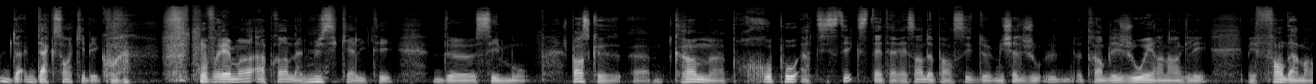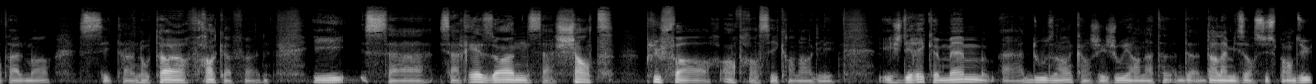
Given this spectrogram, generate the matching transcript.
d'accent québécois pour vraiment apprendre la musicalité de ces mots. Je pense que euh, comme propos artistique, c'est intéressant de penser de Michel Tremblay jouer en anglais, mais fondamentalement, c'est un auteur francophone et ça ça résonne, ça chante plus fort en français qu'en anglais. Et je dirais que même à 12 ans, quand j'ai joué dans la maison suspendue,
